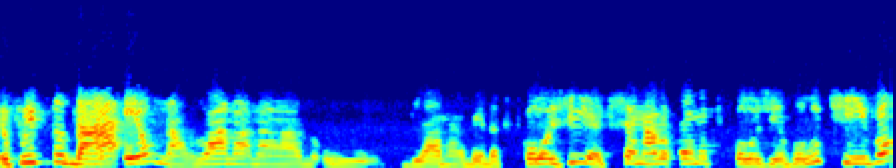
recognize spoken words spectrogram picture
Eu fui estudar, eu não, lá na, na o, lá na, dentro da psicologia, que chamava uma psicologia evolutiva,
